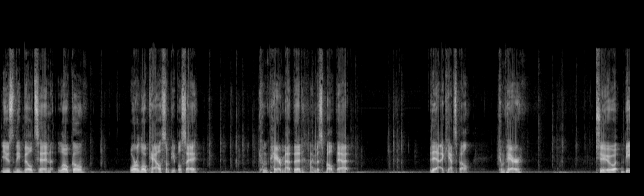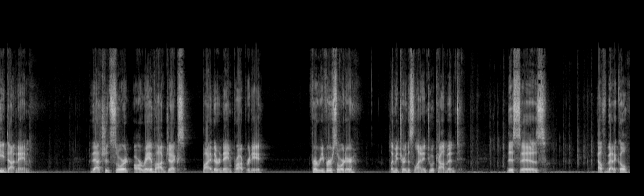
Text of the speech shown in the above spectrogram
use the built-in local, or locale, some people say, compare method. I misspelled that. Yeah, I can't spell. Compare to b.name. That should sort our array of objects by their name property. For reverse order, let me turn this line into a comment. This is alphabetical.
